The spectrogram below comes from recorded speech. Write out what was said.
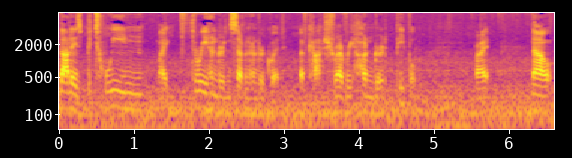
that is between like 300 and 700 quid of cash for every hundred people, right? Now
